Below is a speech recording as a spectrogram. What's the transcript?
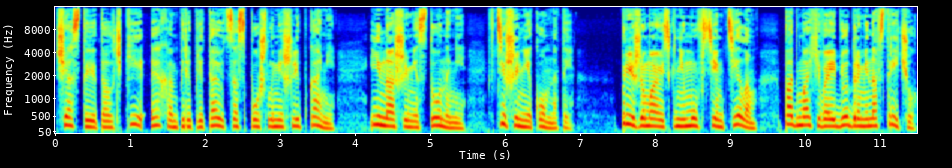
Частые толчки эхом переплетаются с пошлыми шлепками и нашими стонами в тишине комнаты. Прижимаюсь к нему всем телом, подмахивая бедрами навстречу,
